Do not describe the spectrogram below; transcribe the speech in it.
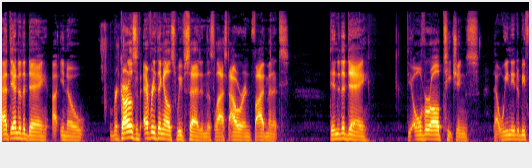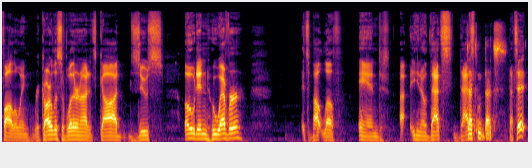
at the end of the day, uh, you know, regardless of everything else we've said in this last hour and 5 minutes, at the end of the day, the overall teachings that we need to be following, regardless of whether or not it's God, Zeus, Odin, whoever, it's about love. And uh, you know that's that's that's that's that's it.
